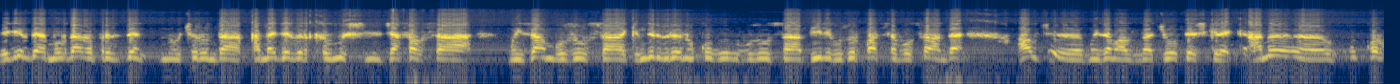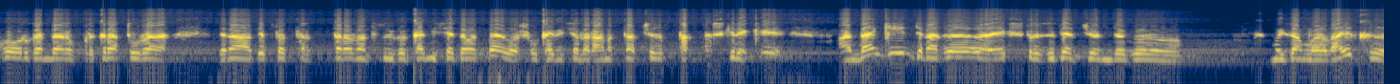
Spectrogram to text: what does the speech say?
Эгерде мурдагы президенттин учурунда кандайдыр бир кылмыш жасалса мыйзам бузулса кимдир бирөөнүн укугу бузулса бийлик узурпация болсо анда ал э, мыйзам алдында жооп бериш керек. Аны э, укук коргоо органдары прокуратура жана депутаттар тарабынан түзүлгөн комиссия деп атпайбы ошол комиссиялар аныктап чыгып такташ керек. Э, андан кийин жанагы экс президент жөнүндөгү мыйзамга ылайык э,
